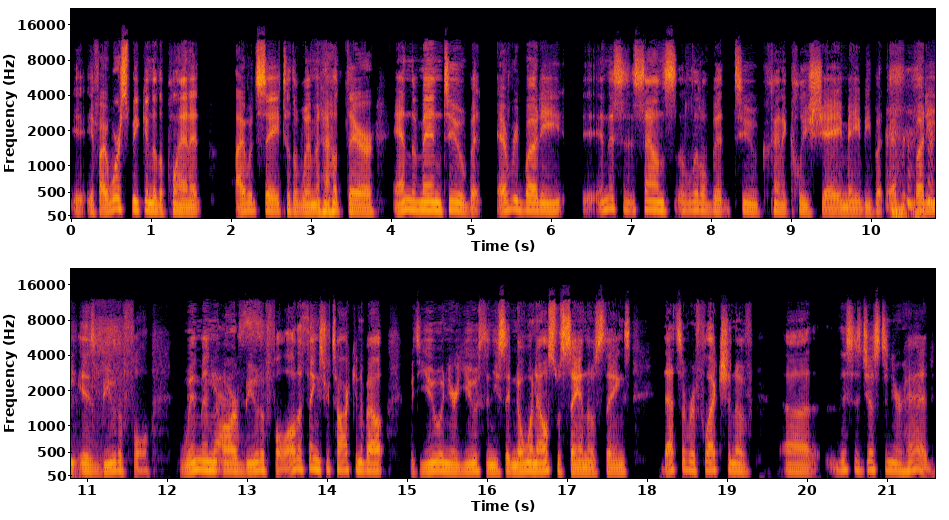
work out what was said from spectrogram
if I were speaking to the planet, I would say to the women out there and the men too, but everybody, and this is, sounds a little bit too kind of cliche maybe, but everybody is beautiful. Women yes. are beautiful. All the things you're talking about with you and your youth, and you said no one else was saying those things. That's a reflection of uh, this is just in your head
